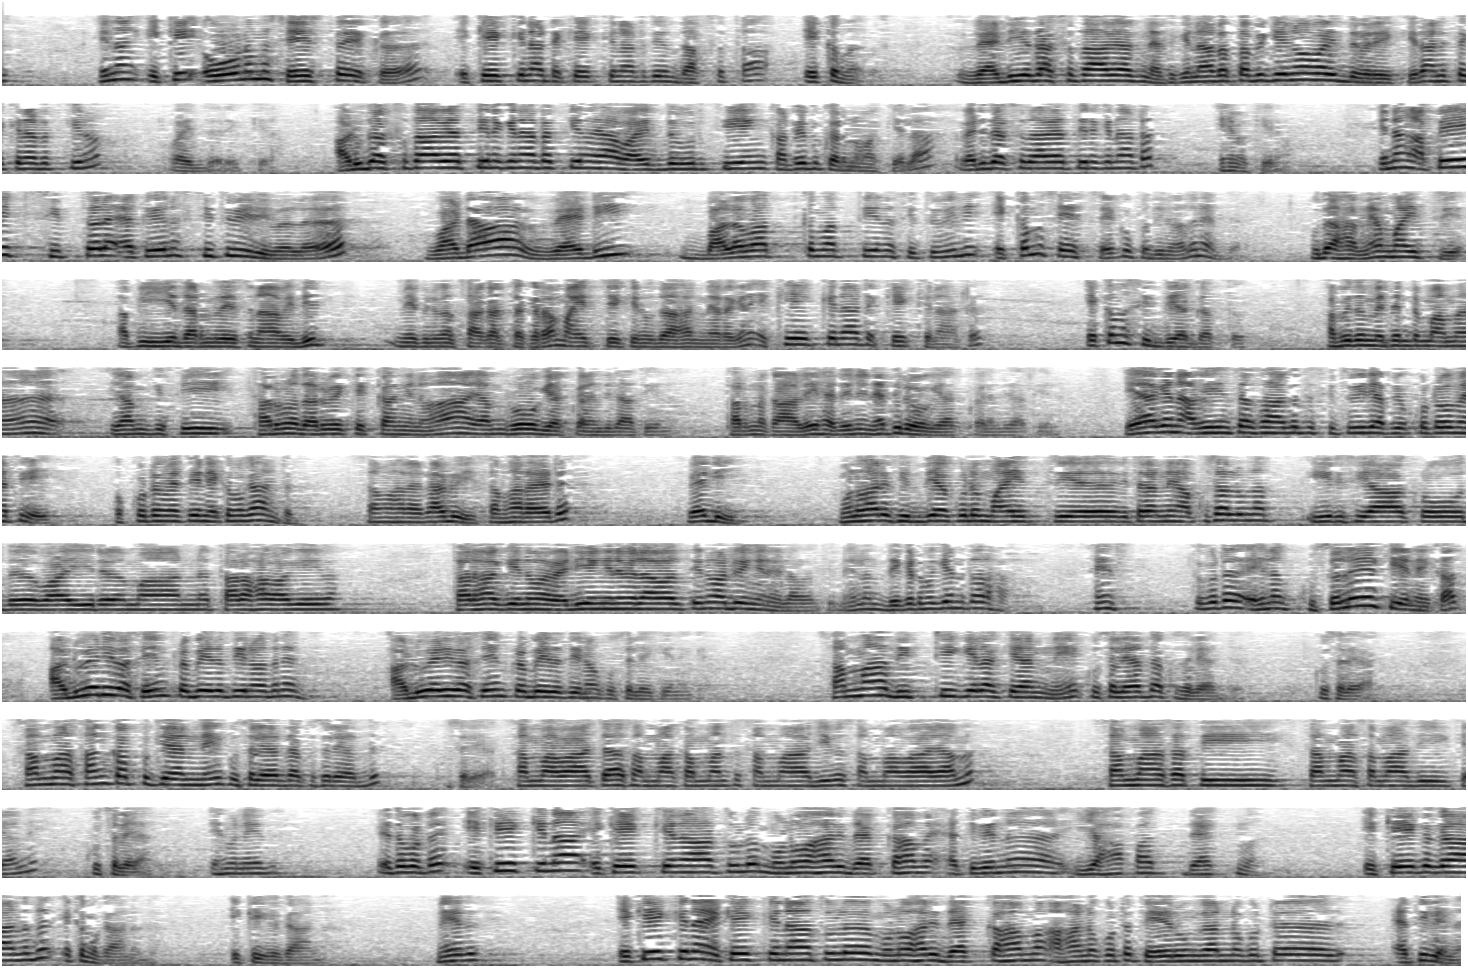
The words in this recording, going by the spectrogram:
එහෙනම් එකේ ඕනම ශේෂ්ත්‍රයක එක එක්කෙනාට එක එක්කෙනාට තියෙන දක්ෂතා එකම. වැඩි දක්ෂතාවයක් නැති කෙනාටත් අපි කියනවා වෛද්‍යවරයෙක් කියලා. අනිත් එක්කෙනාටත් කියනවා වෛද්‍යවරයෙක් කියලා. අඩු දක්ෂතාවයක් තියෙන කෙනාටත් කියනවා එයා වෛද්‍ය වෘත්තියෙන් කටයුතු කරනවා කියලා. වැඩි දක්ෂතාවයක් තියෙන කෙනාටත් එහෙම කියනවා. එහෙනම් අපේ සිත්වල ඇති වෙන සිතුවිලි වල වඩා වැඩි බලවත්කමක් තියෙන සිතුවිලි එකම ශේෂ්ත්‍රයක උපදිනවද නැද්ද? උදාහරණයක් මෛත්‍රිය. අපි ඊයේ ධර්ම දේශනාවේදී මේ පිළිබඳව සාකච්ඡා කරා මෛත්‍රිය කියන උදාහරණය අරගෙන එක එක්කෙනාට එක එක්කෙනාට එකම සිද්ධියක් ගත්තොත් අපි දැන් මෙතෙන්ට මම යම් කිසි තරුණ දරුවෙක් එක්කන් එනවා යම් රෝගයක් වැළඳිලා තියෙනවා. තරුණ කාලේ හැදෙන්නේ නැති රෝගයක් වැළඳිලා තියෙනවා. එයා ගැන අවිහිංසා සහගත සිතුවිලි අපි ඔක්කොටම ඇති වෙයි. ඔක්කොටම ඇති වෙන එකම ගන්නටද? සමහර අයට අඩුයි, සමහර අයට වැඩි. මොන හරි සිද්ධියක් උඩ මෛත්‍රිය විතරක් නෙවෙයි අකුසල් උනත් ඊර්ෂියා, ක්‍රෝධ, වෛර, මාන්න, තරහ වගේ ඒවා. තරහ කියනවා වැඩියෙන් එන වෙලාවල් තියෙනවා, අඩුවෙන් එන වෙලාවල් තියෙනවා. එහෙනම් දෙකටම කියන්නේ තරහ. නේද? එතකොට එහෙනම් කුසලය කියන එකත් අඩු වැඩි වශයෙන් ප්‍රභේද තියෙනවද නැද්ද? අඩු වැඩි වශයෙන් ප්‍රභේද තියෙනවා කුසලය කියන එක. සම්මා දිට්ඨි කියලා කියන්නේ කුසලයක්ද අකුසලයක්ද? කුසලයක්. සම්මා සංකප්ප කියන්නේ කුසලයක්ද අකුසලයක්ද? කුසලයක්. සම්මා වාචා, සම්මා කම්මන්ත, සම්මා ආජීව, සම්මා වායාම, සම්මා සති, සම්මා සමාධි කියන්නේ කුසලයක්. එහෙම නේද? එතකොට එක එක්කෙනා එක එක්කෙනා තුල මොනවා හරි දැක්කහම ඇති වෙන යහපත් දැක්ම එක එක ගානද එකම ගානද? එක එක ගාන. නේද? එක එක්කෙනා එක එක්කෙනා තුල මොනවා හරි දැක්කහම අහනකොට තේරුම් ගන්නකොට ඇති වෙන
